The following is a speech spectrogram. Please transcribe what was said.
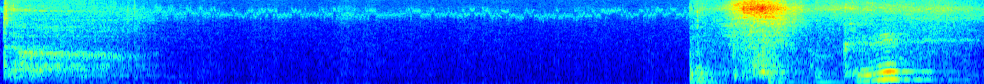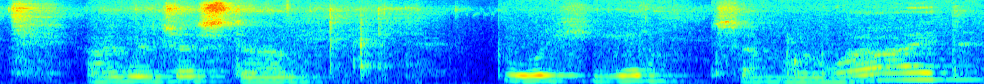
down okay I will just um, pour here some more white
